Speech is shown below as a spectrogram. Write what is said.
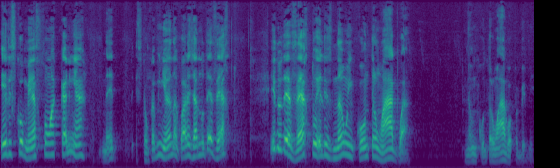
eles começam a caminhar, né? estão caminhando agora já no deserto. E no deserto eles não encontram água. Não encontram água para beber.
